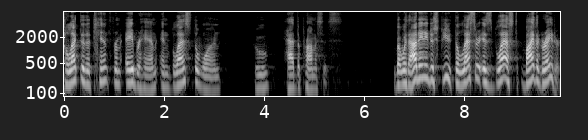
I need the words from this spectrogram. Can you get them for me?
collected a tenth from Abraham and blessed the one who had the promises. But without any dispute, the lesser is blessed by the greater.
